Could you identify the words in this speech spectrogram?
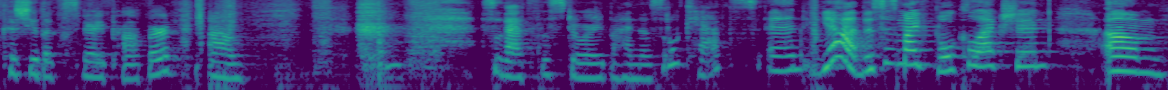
because she looks very proper. Um, So that's the story behind those little cats. And yeah, this is my full collection um,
